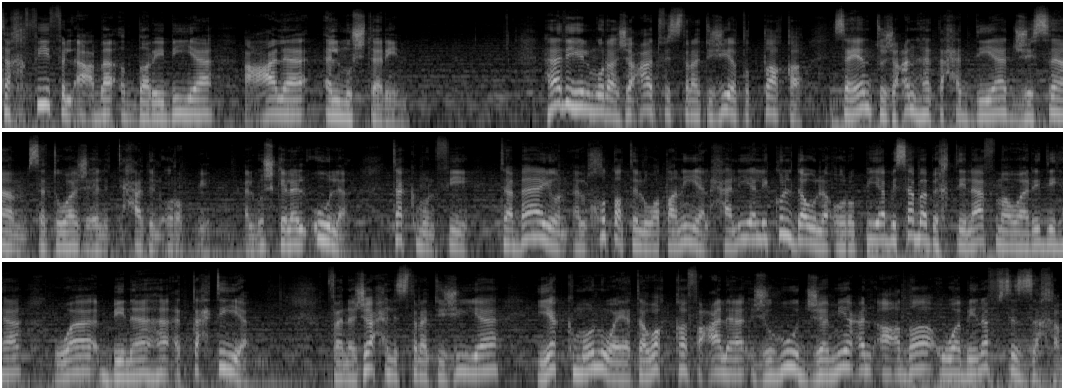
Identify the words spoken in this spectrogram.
تخفيف الأعباء الضريبية على المشترين. هذه المراجعات في استراتيجية الطاقة سينتج عنها تحديات جسام ستواجه الاتحاد الأوروبي. المشكلة الأولى تكمن في تباين الخطط الوطنية الحالية لكل دولة أوروبية بسبب اختلاف مواردها وبناها التحتية. فنجاح الاستراتيجية يكمن ويتوقف على جهود جميع الأعضاء وبنفس الزخم.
